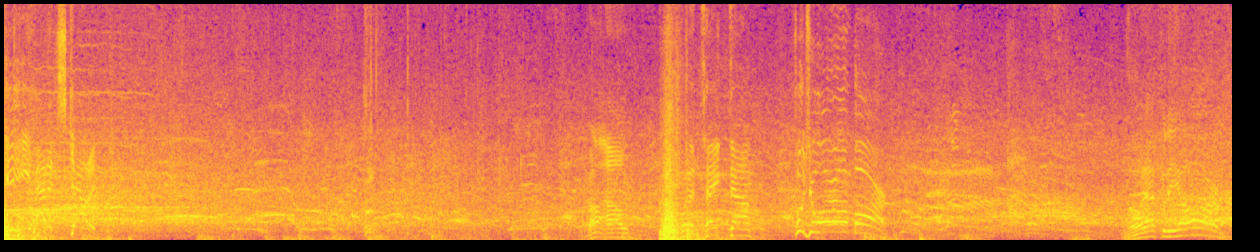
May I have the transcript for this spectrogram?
He had it scouted. Uh-oh. What a takedown. Fujiwara armbar. Going after the arm.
